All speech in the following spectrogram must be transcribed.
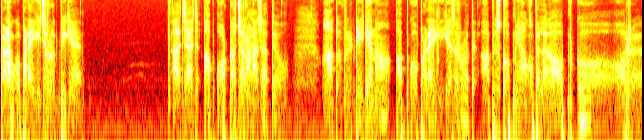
पर आपको पढ़ाई की ज़रूरत भी क्या है? अच्छा अच्छा आप ऑटो चलाना चाहते हो। हाँ तो फिर ठीक है ना आपको पढ़ाई की क्या ज़रूरत है आप इसको अपनी आँखों पे लगाओ आपको और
